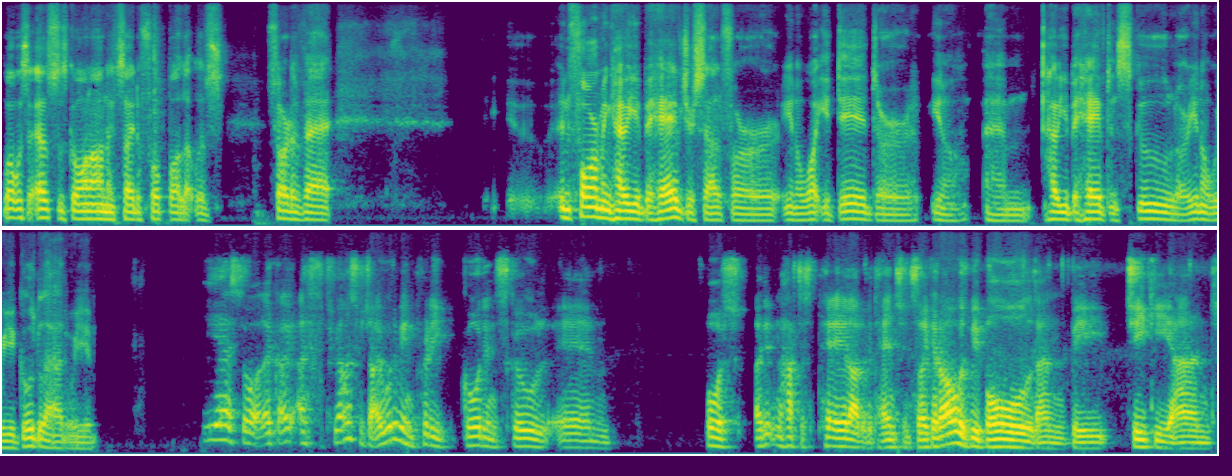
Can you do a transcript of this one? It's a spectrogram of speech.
what was else was going on outside of football that was sort of uh, informing how you behaved yourself, or you know what you did, or you know um, how you behaved in school, or you know were you a good lad? Were you? Yeah, so like I, I to be honest with you, I would have been pretty good in school, um, but I didn't have to pay a lot of attention. So I could always be bold and be cheeky and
